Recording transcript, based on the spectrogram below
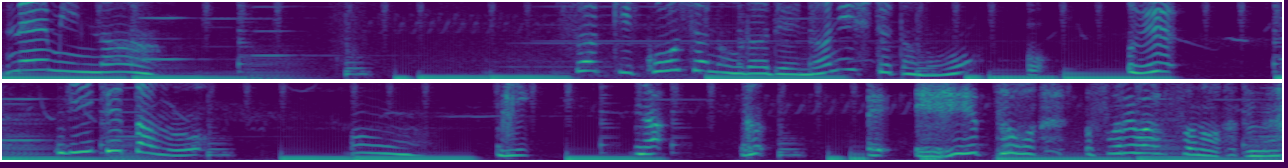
ねえみんな。さっき校舎の裏で何してたの？え？見てたの？うん。なええー、っとそれはそのなあ。ククリスマ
